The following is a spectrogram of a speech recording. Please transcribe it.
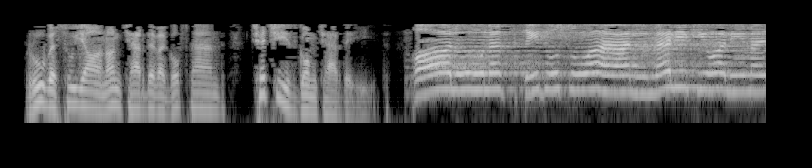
رو به سوی آنان کرده و گفتند چه چیز گم کرده اید؟ قالوا نفقد صواع الملك ولمن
